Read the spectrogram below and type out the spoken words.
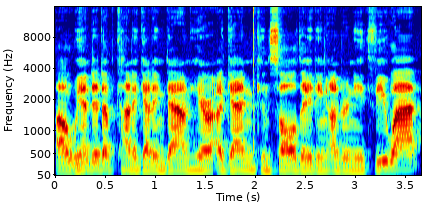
Uh, we ended up kind of getting down here, again, consolidating underneath VWAP.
